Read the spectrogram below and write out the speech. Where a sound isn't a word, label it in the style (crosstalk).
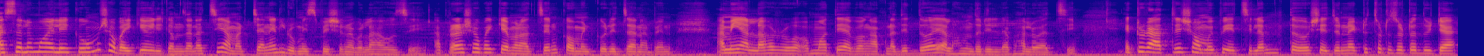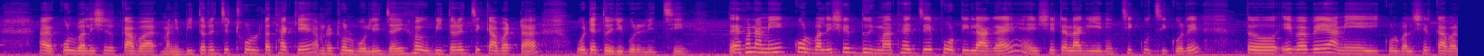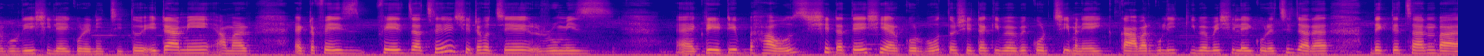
আসসালামু আলাইকুম। সবাইকে ওয়েলকাম জানাচ্ছি আমার চ্যানেল রুমিস ফ্যাশনেবল হাউসে। আপনারা সবাই কেমন আছেন? কমেন্ট করে জানাবেন। আমি আল্লাহর রহমতে এবং আপনাদের দোয়ায় আলহামদুলিল্লাহ ভালো আছি। একটু রাত্রে সময় পেয়েছিলাম, তো সেজন্য একটু ছোট ছোট দুইটা কোলবালিশের কাবার মানে ভিতরের যে ঠোলটা থাকে, আমরা ঠোল বলি, যাই হোক, ভিতরের যে কাবারটা, ওইটা তৈরি করে নিচ্ছি। তো এখন আমি কোলবালিশের দুই মাথায় যে পটি লাগায় সেটা লাগিয়ে নিচ্ছি কুচি করে। তো এভাবে আমি এই কোলবালিশের কাবারগুলি সেলাই করে নিচ্ছি। তো এটা আমি আমার একটা ফেজ ফেজ আছে, সেটা হচ্ছে রুমিজ ক্রিয়েটিভ হাউস, সেটাতে শেয়ার করব। তো সেটা কীভাবে করছি মানে এই কাবারগুলি কীভাবে সেলাই করেছি, যারা দেখতে চান বা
